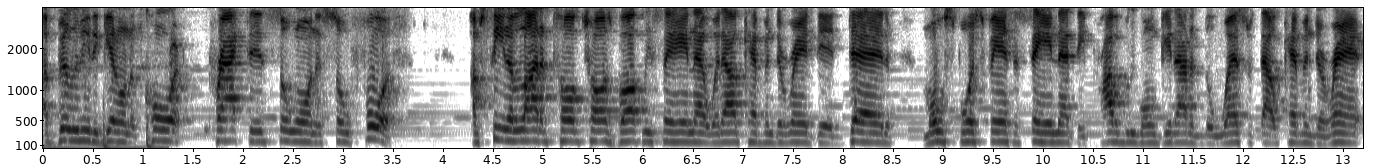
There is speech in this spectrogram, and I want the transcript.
ability to get on the court, practice, so on and so forth. I'm seeing a lot of talk. Charles Barkley saying that without Kevin Durant, they're dead. Most sports fans are saying that they probably won't get out of the West without Kevin Durant.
